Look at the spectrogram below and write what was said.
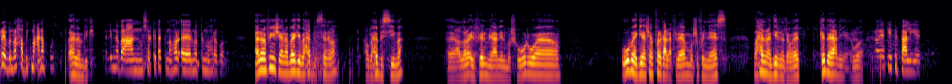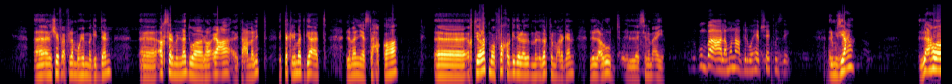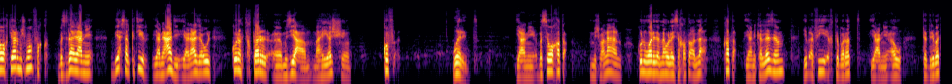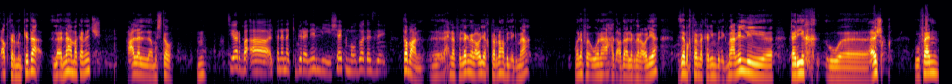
طارق بنرحب بيك معانا في وشي؟ أهلا بيكي كلمنا بقى عن مشاركتك النهار آه، في المهرجان. أنا ما فيش أنا باجي بحب السينما أو بحب السيما آه، على رأي الفيلم يعني المشهور و وباجي عشان أتفرج على الأفلام وأشوف الناس واحيانا أدير ندوات كده يعني. هو رأيك إيه في الفعاليات؟ آه، أنا شايف أفلام مهمة جدا. أكثر من ندوة رائعة اتعملت. التكريمات جاءت لمن يستحقها. اختيارات موفقة جدا من إدارة المهرجان للعروض السينمائية. الهجوم بقى على منى عبد الوهاب شايفه إزاي؟ المذيعة؟ لا هو هو اختيار مش موفق بس ده يعني بيحصل كتير. يعني عادي يعني عايز أقول كونك تختار آه، مذيعة ما هياش آه، كفء وارد. يعني بس هو خطأ مش معناها كونه وارد إنه ليس خطأ لا خطأ. يعني كان لازم يبقى في اختبارات يعني أو تدريبات أكتر من كده لأنها ما كانتش على المستوى? اختيار بقى الفنانة الكبيرة نيلي شايف الموضوع ده إزاي؟ طبعا آه، إحنا في اللجنة العليا اخترناها بالإجماع وأنا ف... وأنا أحد أعضاء اللجنة العليا زي ما اخترنا كريم بالإجماع. نيلي آه، تاريخ وعشق وفن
